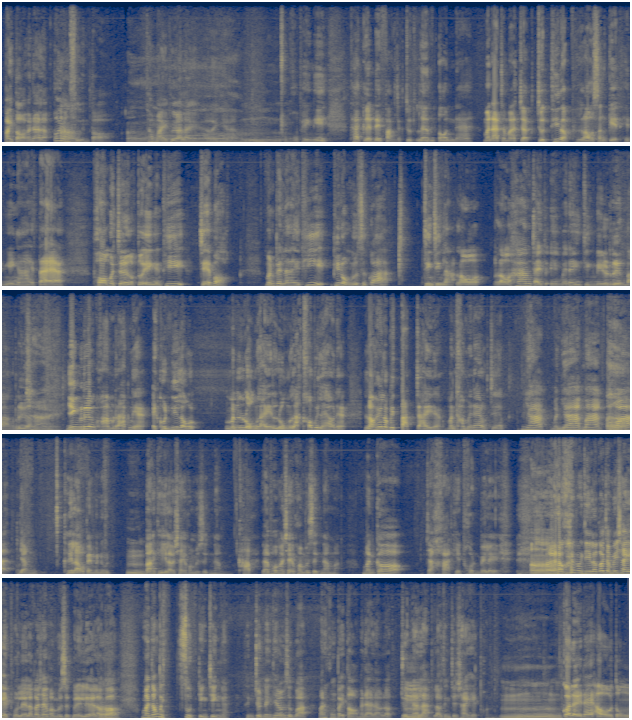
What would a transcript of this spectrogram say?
ไปต่อไม่ได้แล้ว ก็ยังอ่าฝืนต่ออ๋อทำไมเพื่ออะไรอะไรเงี้ยอืมอืมโอ้โหเพลงนี้ถ้าเกิดได้ฟังจากจุดเริ่มต้นนะ มันอาจจะมาจากจุดที่แบบเราสังเกตเห็นง่าย ๆ แต่พอมาเจอกับตัวเองอย่างที่เจ๊บอก มันเป็นอะไรที่พี่หลงรู้สึกว่าจริงๆล่ะเราเราห้ามใจตัวเองไม่ได้จริง ๆ ในเรื่องบางเรื่องใช่ยิ่งเรื่องความรักเนี่ยไอคนที่เรามันหลงไหลหลงรักเขาไปแล้วเนี่ย เราให้เราไปตัดใจเนี่ย มันทำไม่ได้หรอกเจฟยากมันยากมาก เพเอราะอว่าอย่างคือเราเป็นมนุษย์อืมบางทีเราใช้ความรู้สึกนำครับ แล้วพอมันใช้ความรู้สึกนำอะมันก็จะขาดเหตุผลไปเลยเออเออแล้วก็บางทีเราก็จะไม่ใช้เหตุผลเลยเราก็ใช้ความรู้สึกไปเรื่อยๆแล้วก็เออมันต้องไปสุดจริง ๆอะ ถึงจุดหนึ่งที่เรารู้สึกว่ามันคงไปต่อไม่ได้แล้ว แล้วจุดนั้นแหละเราถึงจะใช้เหตุผล อืมก็เลยได้เอาตรง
